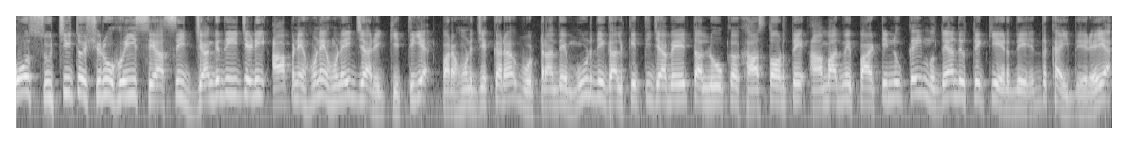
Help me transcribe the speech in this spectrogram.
ਉਹ ਸੂਚੀ ਤੋਂ ਸ਼ੁਰੂ ਹੋਈ ਸਿਆਸੀ ਜੰਗ ਦੀ, ਜਿਹੜੀ ਆਪਨੇ ਹੁਣੇ-ਹੁਣੇ ਜਾਰੀ ਕੀਤੀ ਹੈ। ਪਰ ਹੁਣ ਜੇਕਰ ਵੋਟਰਾਂ ਦੇ ਮੂਡ ਦੀ ਗੱਲ ਕੀਤੀ ਜਾਵੇ, ਤਾਂ ਲੋਕ ਖਾਸ ਤੌਰ ਤੇ ਆਮ ਆਦਮੀ ਪਾਰਟੀ ਨੂੰ ਕਈ ਮੁੱਦਿਆਂ ਦੇ ਉੱਤੇ ਘੇਰਦੇ ਦਿਖਾਈ ਦੇ ਰਹੇ ਆ।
